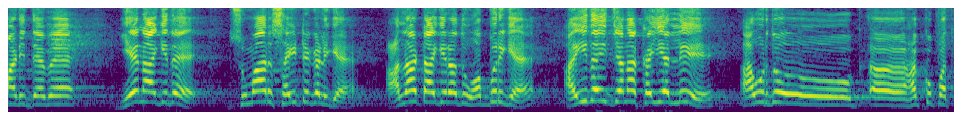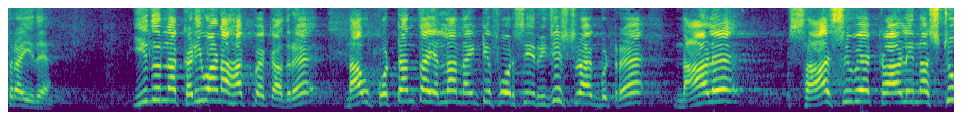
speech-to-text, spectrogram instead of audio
ಮಾಡಿದ್ದೇವೆ? ಏನಾಗಿದೆ? ಸುಮಾರು ಸೈಟ್ಗಳಿಗೆ ಅಲರ್ಟ್ ಆಗಿರೋದು ಒಬ್ಬರಿಗೆ ಐದೈದು ಜನ ಕೈಯಲ್ಲಿ ಅವ್ರದ್ದು ಹಕ್ಕು ಪತ್ರ ಇದೆ. ಇದನ್ನ ಕಡಿವಾಣ ಹಾಕಬೇಕಾದ್ರೆ ನಾವು ಕೊಟ್ಟಂತ ಎಲ್ಲ ನೈಂಟಿ ಫೋರ್ ಸಿ ರಿಜಿಸ್ಟರ್ ಆಗಿಬಿಟ್ರೆ ನಾಳೆ ಸಾಸಿವೆ ಕಾಳಿನಷ್ಟು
